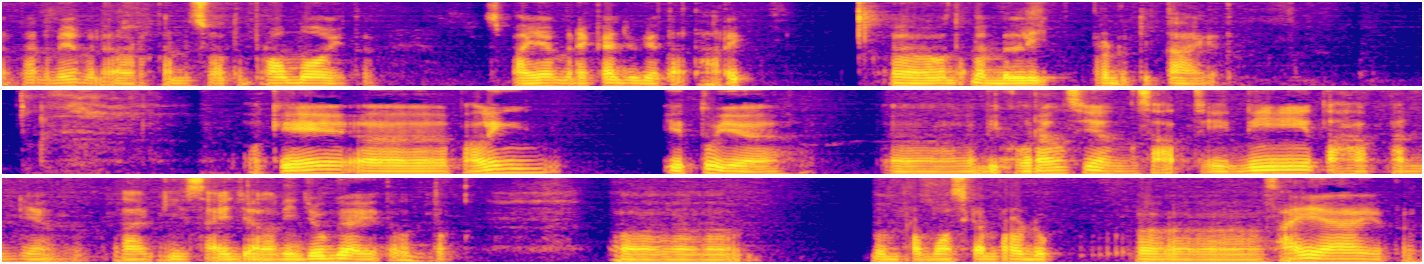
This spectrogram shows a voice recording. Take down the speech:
apa namanya menawarkan suatu promo itu supaya mereka juga tertarik uh, untuk membeli produk kita gitu. Oke, okay, uh, paling itu ya uh, lebih kurang sih yang saat ini tahapan yang lagi saya jalani juga itu untuk uh, mempromosikan produk uh, saya gitu.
